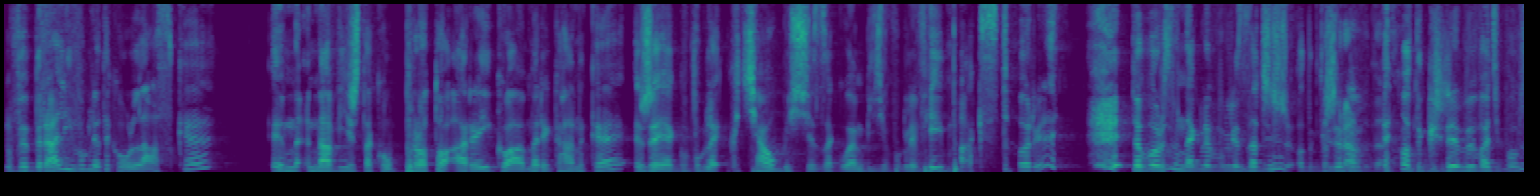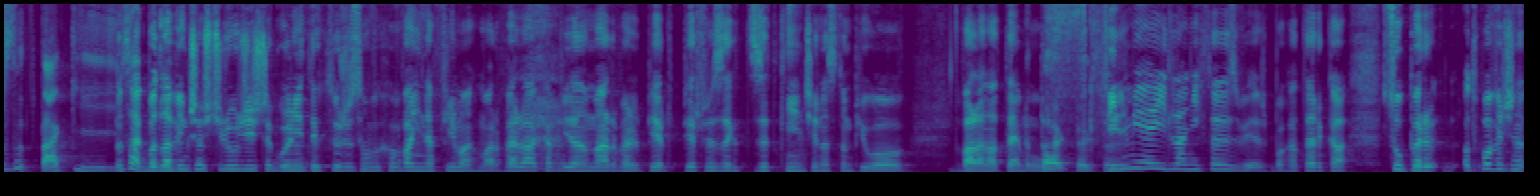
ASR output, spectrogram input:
wybrali w ogóle taką laskę, na wiesz, taką proto-aryjko-amerykankę, że jak w ogóle chciałbyś się zagłębić w ogóle w jej backstory, to po prostu nagle w ogóle zaczniesz odgrzyby, odgrzebywać po prostu taki... No tak, bo dla większości ludzi, szczególnie tych, którzy są wychowani na filmach Marvela, Kapitan Marvel, pier pierwsze zetknięcie nastąpiło dwa lata temu tak, w tak, tak. filmie tak. i dla nich to jest, wiesz, bohaterka, super, odpowiedź na,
